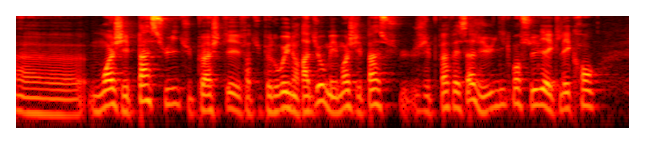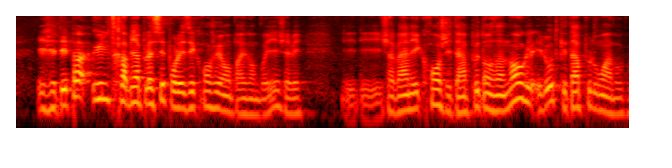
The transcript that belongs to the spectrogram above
Euh, moi, j'ai pas suivi. Tu peux acheter, enfin, tu peux louer une radio, mais moi, j'ai pas, j'ai pas fait ça. J'ai uniquement suivi avec l'écran. Et j'étais pas ultra bien placé pour les écrans géants, par exemple. Vous voyez, j'avais, j'avais un écran, j'étais un peu dans un angle, et l'autre qui était un peu loin. Donc,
